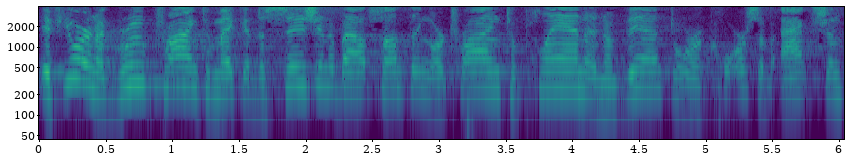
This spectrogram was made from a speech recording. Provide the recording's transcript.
if you're in a group trying to make a decision about something or trying to plan an event or a course of action,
